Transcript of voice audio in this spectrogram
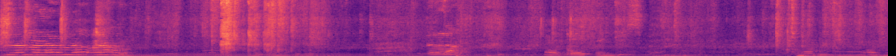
How to open this one? Ang dami mga ano.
